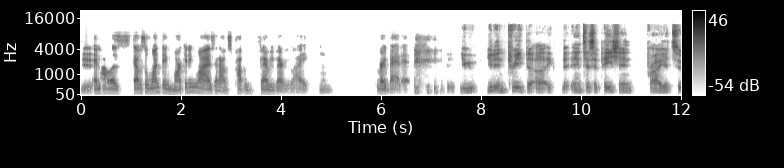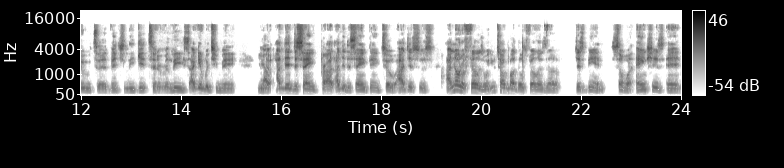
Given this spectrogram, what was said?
Yeah. And I was, that was the one thing marketing wise that I was probably very, very like, mm, very bad at. you, you didn't create the, uh, the anticipation prior to, to eventually get to the release. I get what you mean. You nope. know, I did the same. Pro- I did the same thing too. I just was. I know the feelings when you talk about those feelings of just being somewhat anxious and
